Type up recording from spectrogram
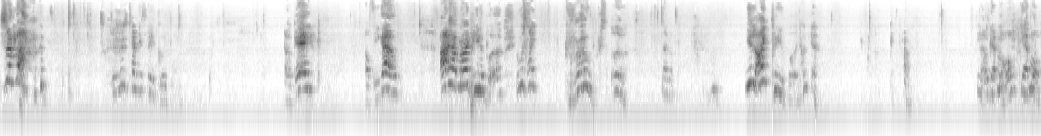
Tomato. This is technically a good one. Okay. Off you go. I had my peanut butter. It was like gross. Ugh. Never- You like peanut butter, don't you? Oh. No, get more. Get more.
